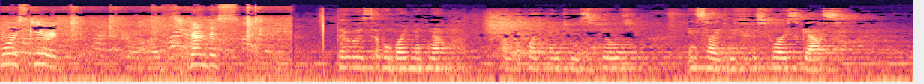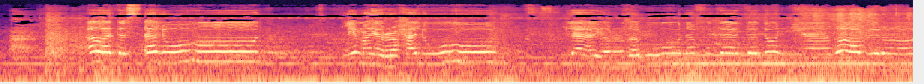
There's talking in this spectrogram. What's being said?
more scared than this. There was a bombardment now. Our apartment was filled inside with phosphorus gas. أوتسألون لم يرحلون لا يرغبون فتاة دنيا غابرة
